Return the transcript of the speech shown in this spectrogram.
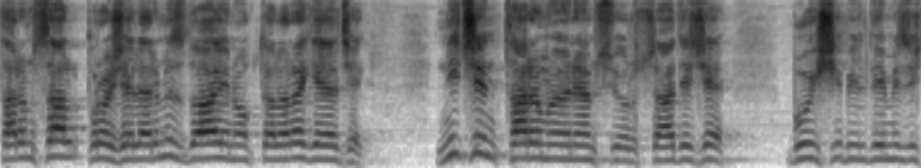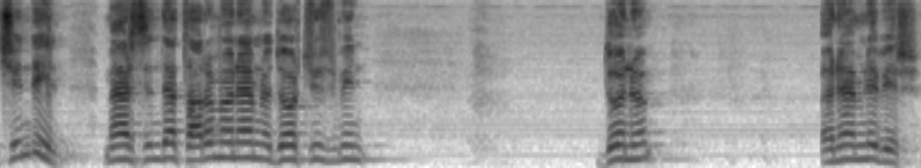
tarımsal projelerimiz daha iyi noktalara gelecek. Niçin tarımı önemsiyoruz? Sadece bu işi bildiğimiz için değil. Mersin'de tarım önemli. 400 bin dönüm önemli bir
